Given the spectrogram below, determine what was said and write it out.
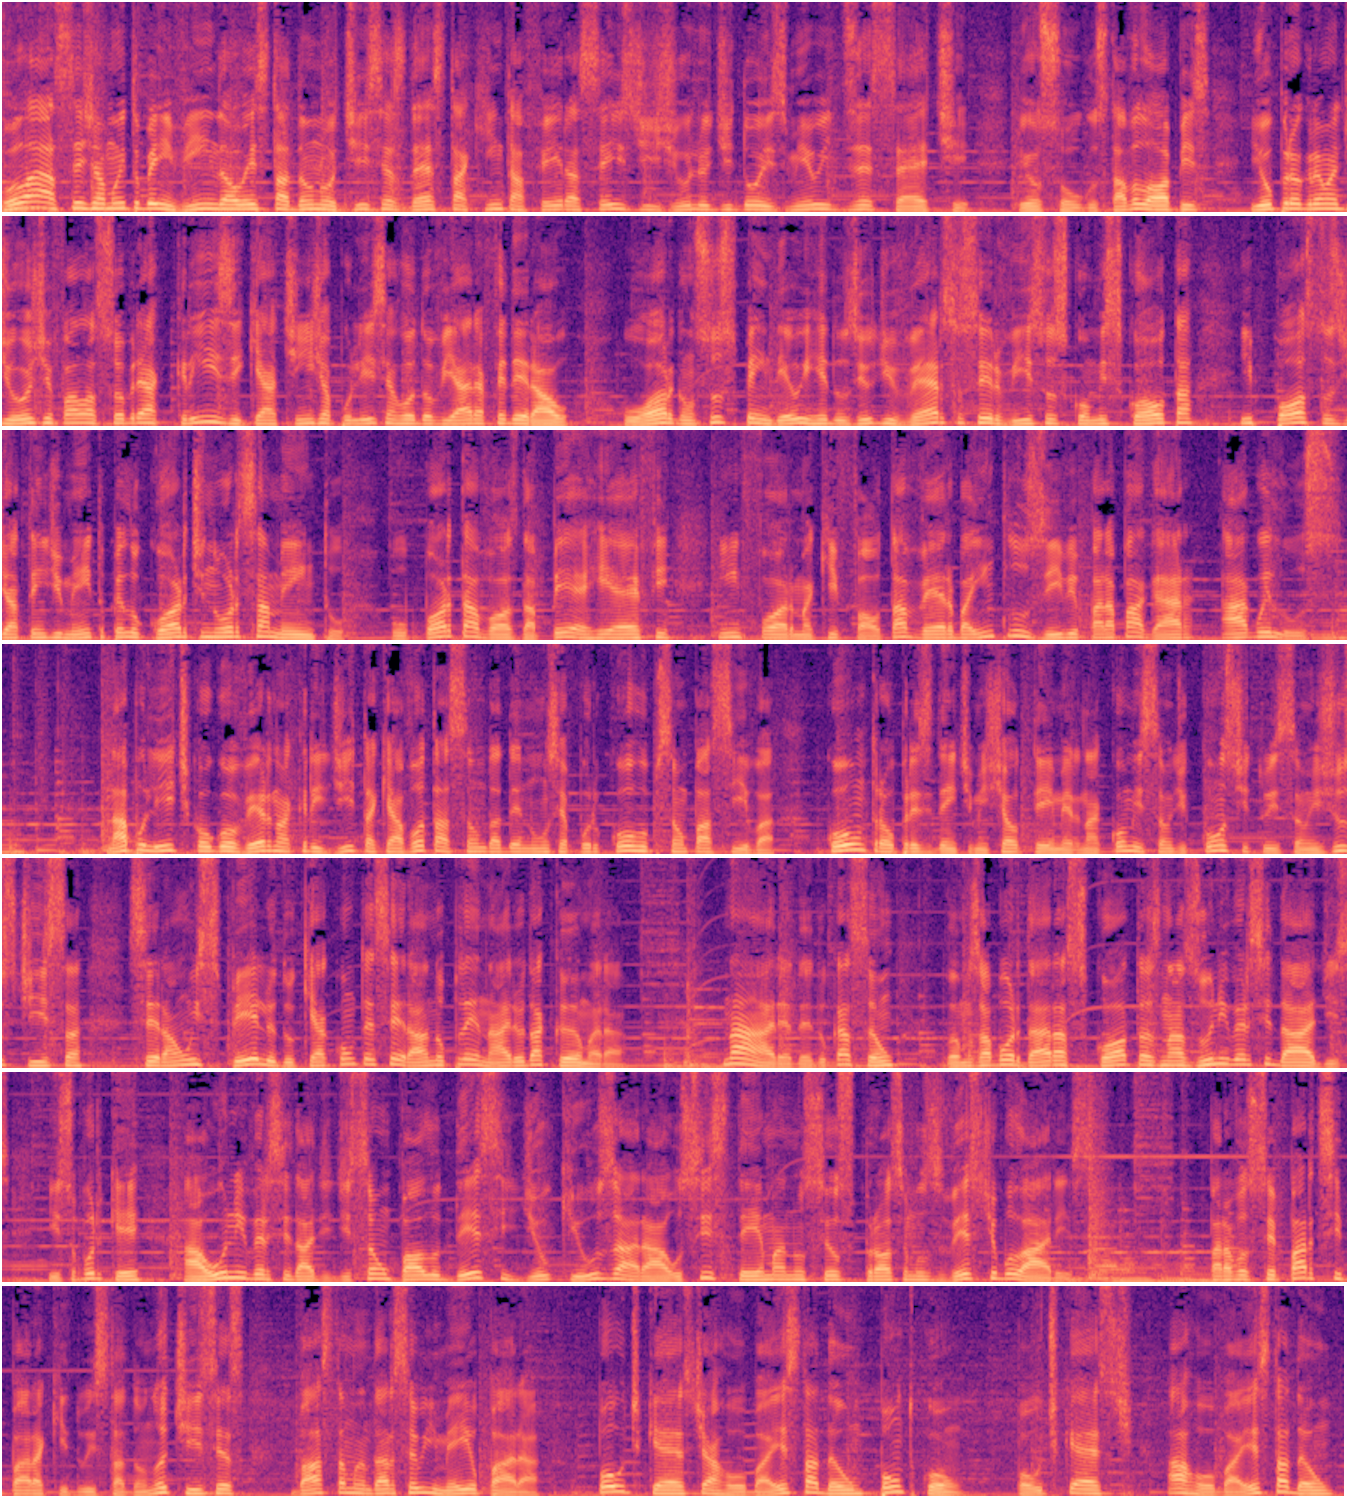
Olá, seja muito bem-vindo ao Estadão Notícias desta quinta-feira, 6 de julho de 2017. Eu sou Gustavo Lopes e o programa de hoje fala sobre a crise que atinge a Polícia Rodoviária Federal. O órgão suspendeu e reduziu diversos serviços, como escolta e postos de atendimento, pelo corte no orçamento. O porta-voz da PRF informa que falta verba, inclusive para pagar água e luz. Na política, o governo acredita que a votação da denúncia por corrupção passiva contra o presidente Michel Temer na Comissão de Constituição e Justiça será um espelho do que acontecerá no plenário da Câmara. Na área da educação, vamos abordar as cotas nas universidades. Isso porque a Universidade de São Paulo decidiu que usará o sistema nos seus próximos vestibulares. Para você participar aqui do Estadão Notícias, basta mandar seu e-mail para podcast@estadão.com. podcast@estadão.com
